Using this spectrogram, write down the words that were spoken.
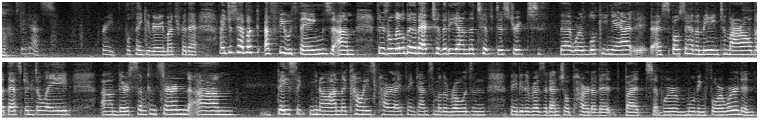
Yes. Great. Well, thank you very much for that. I just have a, a few things. Um, there's a little bit of activity on the TIF district that we're looking at. I'm supposed to have a meeting tomorrow, but that's been delayed. Um, there's some concern, um, basic, you know, on the county's part, I think, on some of the roads and maybe the residential part of it, but we're moving forward, and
